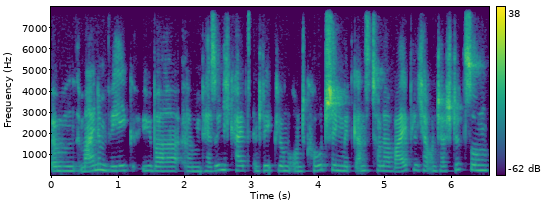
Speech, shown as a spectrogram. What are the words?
ähm, meinem Weg über ähm, Persönlichkeitsentwicklung und Coaching mit ganz toller weiblicher Unterstützung,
